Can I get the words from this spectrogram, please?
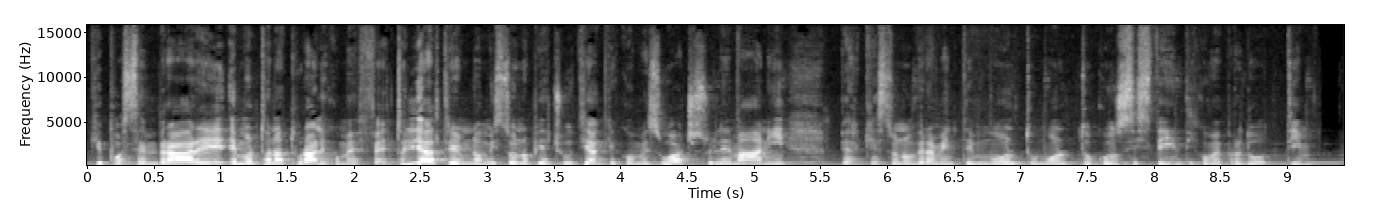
che può sembrare è molto naturale come effetto gli altri non mi sono piaciuti anche come swatch sulle mani perché sono veramente molto molto consistenti come prodotti.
